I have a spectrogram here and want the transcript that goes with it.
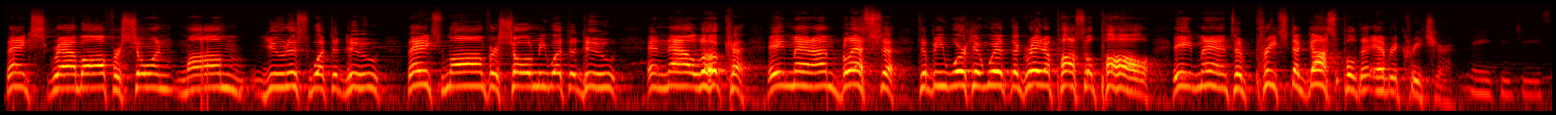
Thanks, Grandma, for showing Mom Eunice what to do. Thanks, Mom, for showing me what to do. And now, look, amen, I'm blessed to be working with the great apostle Paul, amen, to preach the gospel to every creature. Thank you, Jesus.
